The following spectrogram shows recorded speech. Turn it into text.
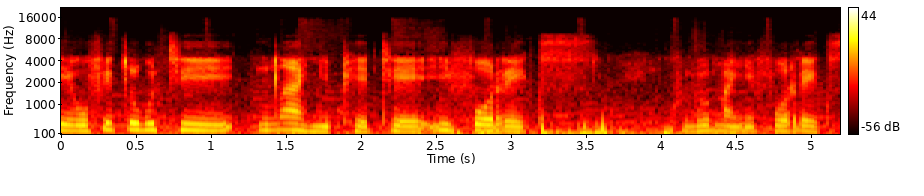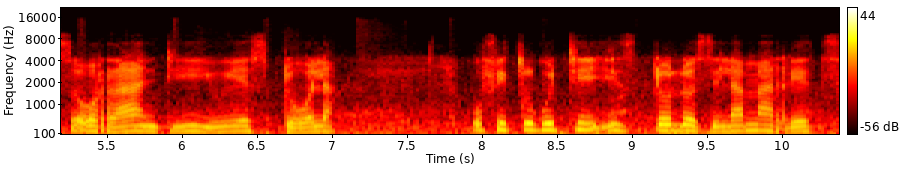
eh ufica ukuthi nxa ngiphethe i-forex khuluma nge-forex orandi US dollar ufica ukuthi izitolo zilama-rates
